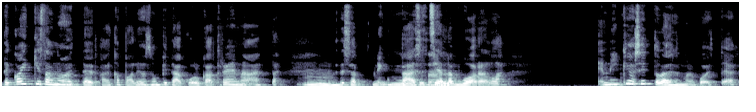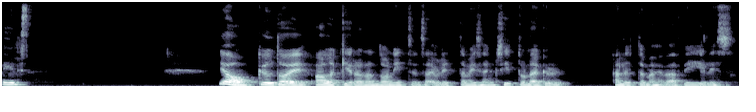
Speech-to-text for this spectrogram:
te kaikki sanoitte, että aika paljon sun pitää kulkaa treenaa, että mm. sä niinku, pääset siellä vuorella. Niin kyllä sitten tulee semmoinen voittajafiilis. Joo, kyllä toi allekirjoitan ton itsensä ylittämisen. Siitä tulee kyllä älyttömän hyvä fiilis.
